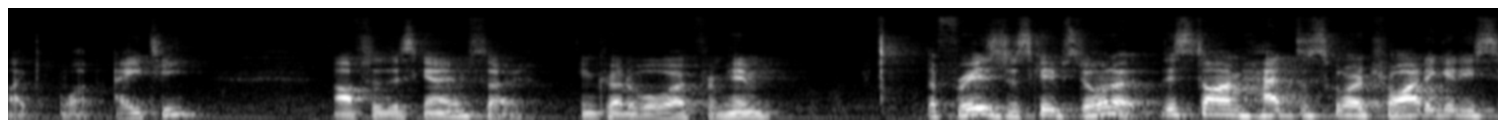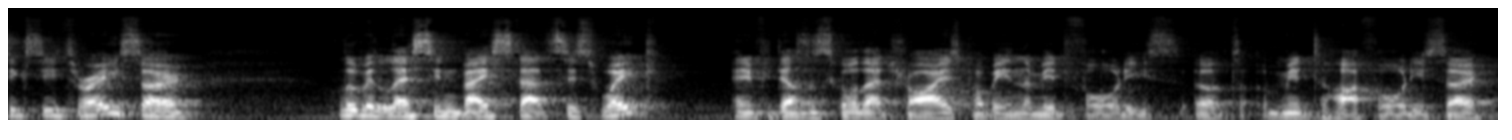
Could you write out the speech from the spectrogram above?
like, what, 80 after this game. So incredible work from him. The Frizz just keeps doing it. This time had to score a try to get his 63. So a little bit less in base stats this week. And if he doesn't score that try, he's probably in the mid 40s, or t- mid to high 40s. So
